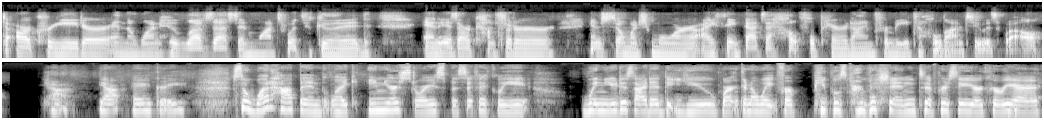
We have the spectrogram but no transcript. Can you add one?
to our creator and the one who loves us and wants what's good and is our comforter and so much more. I think that's a helpful paradigm for me to hold on to as well. Yeah. Yeah, I agree. So, what happened, like in your story specifically, when you decided that you weren't going to wait for people's permission to pursue your career?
